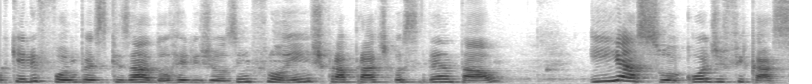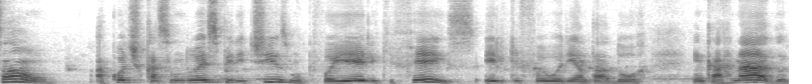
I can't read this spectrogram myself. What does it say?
Porque ele foi um pesquisador religioso influente para a prática ocidental e a sua codificação, a codificação do espiritismo, que foi ele que fez, ele que foi o orientador encarnado,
